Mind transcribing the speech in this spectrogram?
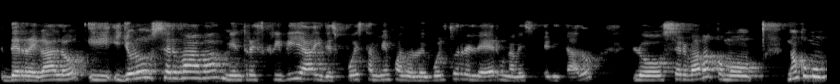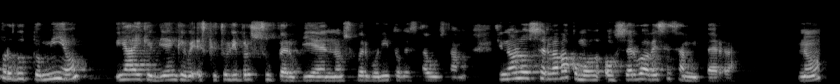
de regalo y, y, yo lo observaba mientras escribía y después también cuando lo he vuelto a releer una vez editado, lo observaba como, no como un producto mío, y ay, qué bien, que he escrito un libro súper bien, ¿no? súper bonito, que está gustando, sino lo observaba como observo a veces a mi perra, ¿no?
